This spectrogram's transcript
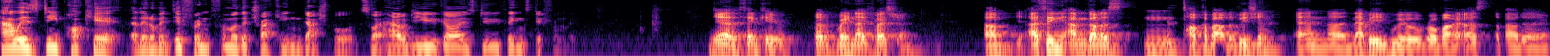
how is Depocket a little bit different from other tracking dashboards? Like, how do you guys do things differently? Yeah, thank you. That's a very nice question. Um, I think I'm gonna mm, talk about the vision, and uh, Nabi will provide us about the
